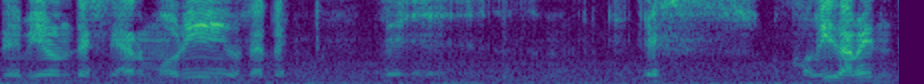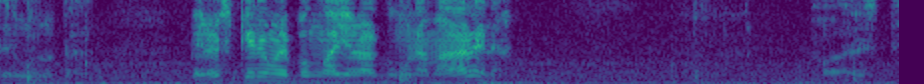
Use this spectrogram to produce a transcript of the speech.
debieron desear morir, o sea, te, eh, es jodidamente brutal. Pero es que no me pongo a llorar como una magdalena. Joder, este.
